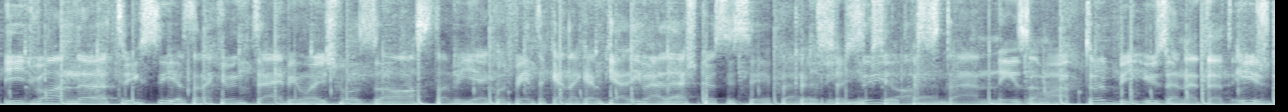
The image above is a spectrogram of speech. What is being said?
Így van, uh, Trixie írta nekünk, Tájbi ma is hozza azt, ami ilyenkor pénteken nekem kell. Imádás, köszi szépen, Köszönjük Trixie. szépen. Aztán nézem a többi üzenetet is. Uh,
